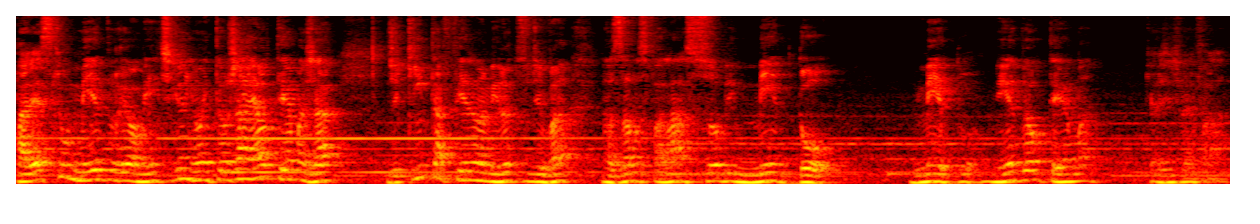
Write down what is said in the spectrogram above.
Parece que o medo realmente ganhou. Então já é o tema já de quinta-feira no Minutos do Divã. Nós vamos falar sobre medo. Medo. Medo é o tema que a gente vai falar.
